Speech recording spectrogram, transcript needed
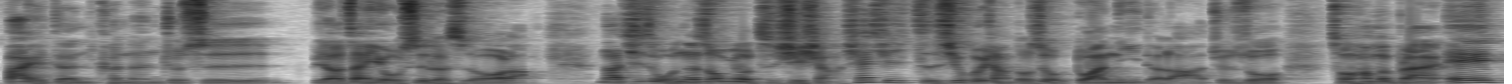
拜登可能就是比较占优势的时候了。那其实我那时候没有仔细想，现在其实仔细回想都是有端倪的啦。就是说，从他们本来诶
